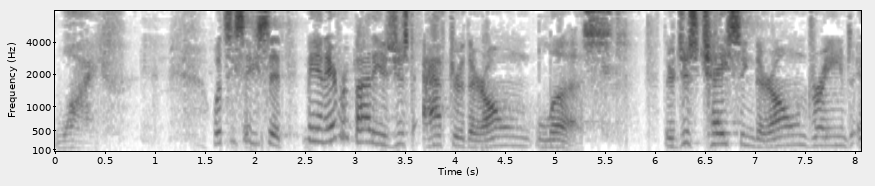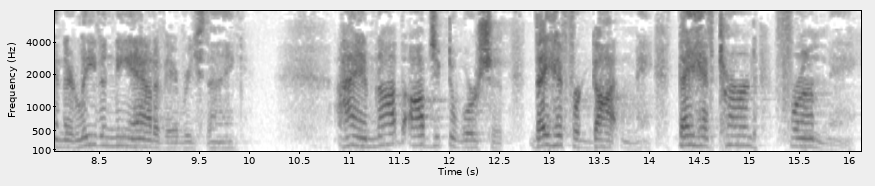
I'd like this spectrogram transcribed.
wife. What's he say? He said, man, everybody is just after their own lust. They're just chasing their own dreams and they're leaving me out of everything. I am not the object of worship. They have forgotten me. They have turned from me.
